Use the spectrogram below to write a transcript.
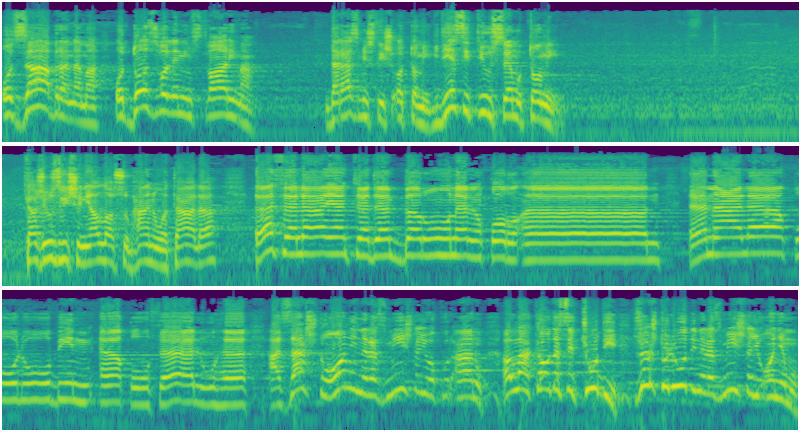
o zabranama, o dozvoljenim stvarima, da razmisliš o tome. Gdje si ti u svemu tomi? Kaže uzvišeni Allah subhanahu wa ta'ala, أَفَلَا يَتَدَبَّرُونَ الْقُرْآنِ Ema ala kulubin akufaluha. A zašto oni ne razmišljaju o Kur'anu? Allah kao da se čudi. Zašto ljudi ne razmišljaju o njemu?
